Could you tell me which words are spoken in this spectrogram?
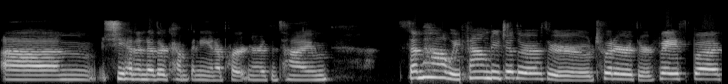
Um, she had another company and a partner at the time somehow we found each other through Twitter, through Facebook.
